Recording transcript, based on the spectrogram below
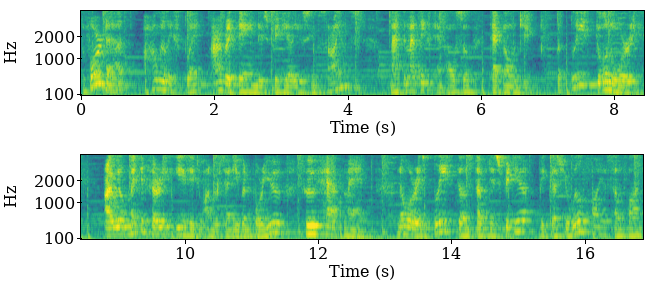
before that I will explain everything in this video using science, mathematics and also technology. But please don't worry, I will make it very easy to understand even for you who have math. No worries, please don't stop this video because you will find some fun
